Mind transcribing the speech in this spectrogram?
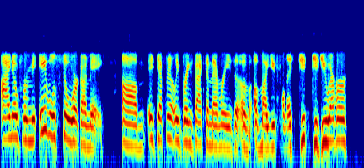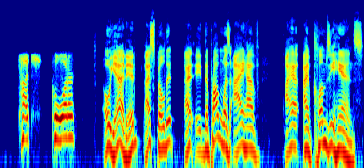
I know for me, it will still work on me. Um, it definitely brings back the memories of, of my youthfulness. Did, did you ever touch cool water? Oh yeah, I did. I spilled it. I, it- the problem was I have, I have, I have clumsy hands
